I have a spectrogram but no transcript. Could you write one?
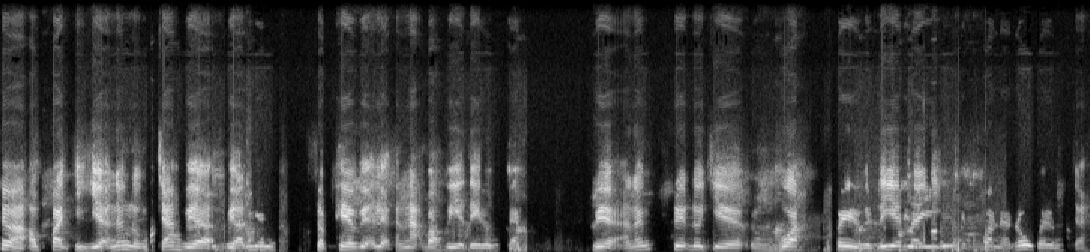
ចុះអបច្ចយៈហ្នឹងលោកចាស់វាវាអត់មានសភាវៈលក្ខណៈរបស់វាទេលោកចាស់វាអាហ្នឹងប្រៀបដូចជារង្វាស់ពេលវេលានៃនិព្វានរូបឯលោកចាស់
